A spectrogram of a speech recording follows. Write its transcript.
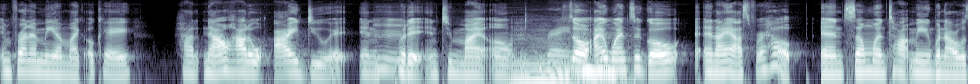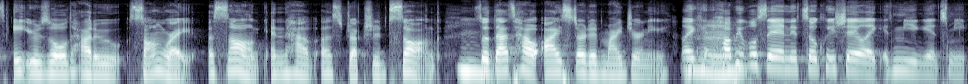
in front of me. I'm like, okay, how, now how do I do it and mm-hmm. put it into my own? Mm. Right. So I went to go and I asked for help. And someone taught me when I was eight years old how to songwrite a song and have a structured song. Mm. So that's how I started my journey. Like Mm-hmm. how people say, and it's so cliche, like it's me against me.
